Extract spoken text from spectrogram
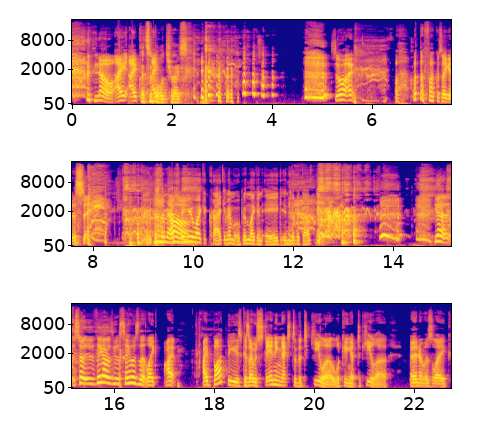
no, I, I That's a I- bold choice. so I. What the fuck was I gonna say? Just imagining Oh. you like cracking them open like an egg into the cup. yeah. So the thing I was gonna say was that like I I bought these because I was standing next to the tequila, looking at tequila, and it was like,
